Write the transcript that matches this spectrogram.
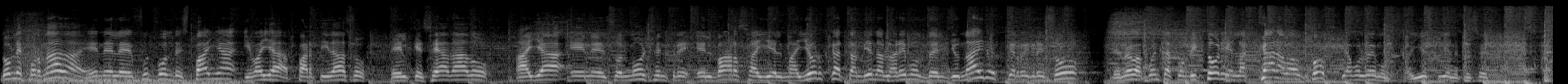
doble jornada en el eh, fútbol de España y vaya partidazo el que se ha dado allá en el Solmoch entre el Barça y el Mallorca. También hablaremos del United que regresó de nueva cuenta con victoria en la Carabao Cup. Ya volvemos. Ahí es FC.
